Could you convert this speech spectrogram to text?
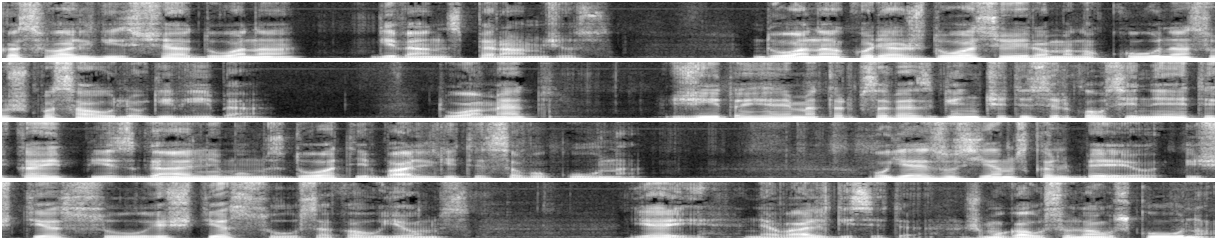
Kas valgys šią duoną, gyvens per amžius. Duona, kurią aš duosiu, yra mano kūnas už pasaulio gyvybę. Tuomet žydai ėmė tarp savęs ginčytis ir klausinėti, kaip jis gali mums duoti valgyti savo kūną. O Jėzus jiems kalbėjo, iš tiesų, iš tiesų, sakau jums, jei nevalgysite žmogaus sūnaus kūno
